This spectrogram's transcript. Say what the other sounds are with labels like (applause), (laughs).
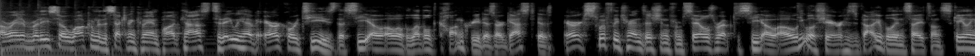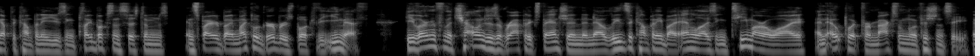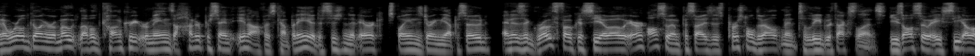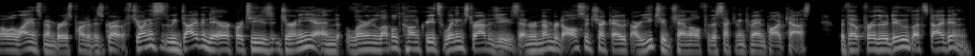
All right, everybody. So, welcome to the Second in Command podcast. Today, we have Eric Ortiz, the COO of Leveled Concrete, as our guest. As Eric swiftly transitioned from sales rep to COO, he will share his valuable insights on scaling up the company using playbooks and systems inspired by Michael Gerber's book, The E Myth. He learned from the challenges of rapid expansion and now leads the company by analyzing team ROI and output for maximum efficiency. In a world going remote, Leveled Concrete remains a 100% in office company, a decision that Eric explains during the episode. And as a growth focused COO, Eric also emphasizes personal development to lead with excellence. He's also a COO Alliance member as part of his growth. Join us as we dive into Eric Ortiz's journey and learn Leveled Concrete's winning strategies. And remember to also check out our YouTube channel for the Second in Command podcast without further ado, let's dive in.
